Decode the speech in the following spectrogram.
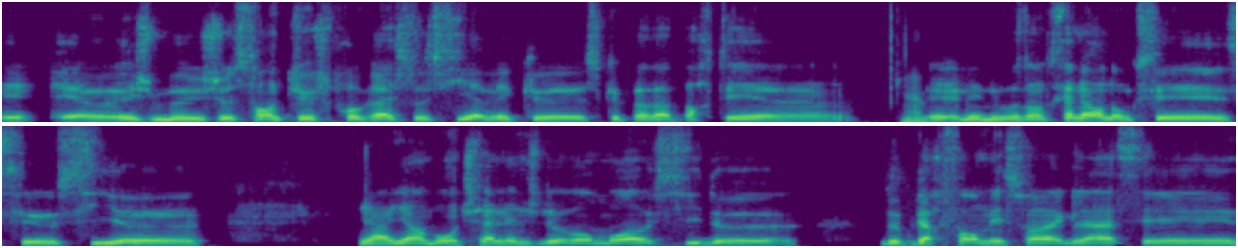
je, me, je sens que je progresse aussi avec ce que peuvent apporter les, nouveaux entraîneurs. Donc, c'est aussi. Il y, a un bon challenge devant moi aussi de, de performer sur la glace et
